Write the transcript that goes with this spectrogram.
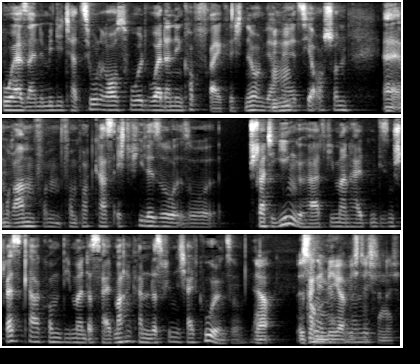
wo er seine Meditation rausholt, wo er dann den Kopf freikriegt. Ne? Und wir haben ja jetzt hier auch schon äh, im Rahmen vom, vom Podcast echt viele so, so Strategien gehört, wie man halt mit diesem Stress klarkommt, wie man das halt machen kann. Und das finde ich halt cool und so. ja. Ist auch mega wichtig, finde ich.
